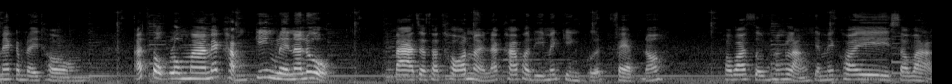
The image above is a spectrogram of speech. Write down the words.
แม่กำไรทองอะตกลงมาแม่ขำกิ้งเลยนะลูก ตาจะสะท้อนหน่อยนะคะ พอดีแม่กิ่งเปิดแฟลชเนาะเพราะว่าโซนข้างหลังจะไม่ค่อยสว่าง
